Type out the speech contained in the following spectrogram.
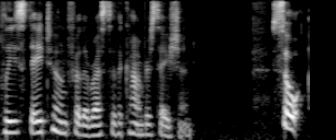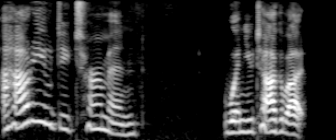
please stay tuned for the rest of the conversation. So, how do you determine when you talk about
